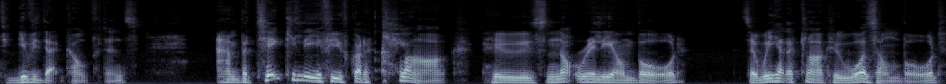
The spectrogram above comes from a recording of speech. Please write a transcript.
to give you that confidence. And particularly if you've got a clerk who's not really on board. So we had a clerk who was on board.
